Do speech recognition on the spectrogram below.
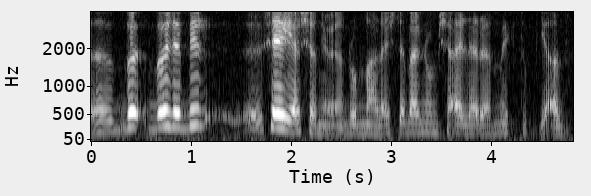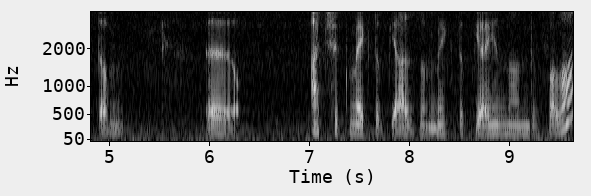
Ee, bö- böyle bir e, şey yaşanıyor yani Rumlarla. İşte ben Rum şairlere mektup yazdım. Ee, açık mektup yazdım, mektup yayınlandı falan.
